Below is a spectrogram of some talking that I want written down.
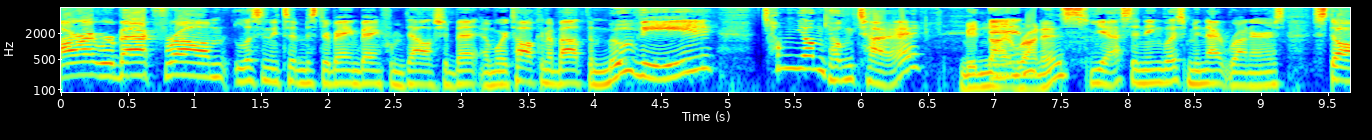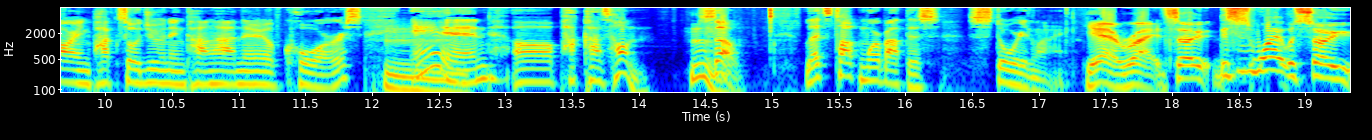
All right, we're back from listening to Mr. Bang Bang from Dal Shabet, and we're talking about the movie 청년 경찰. Midnight in, Runners. Yes, in English, Midnight Runners, starring Park Seo Joon and Kang Ha-neul, of course, hmm. and uh, Park Ha Seon. Hmm. So let's talk more about this storyline. Yeah, right. So this is why it was so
